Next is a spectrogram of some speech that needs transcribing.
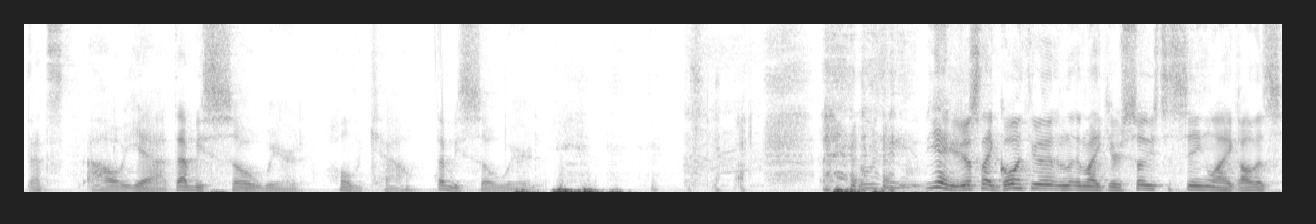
That's oh yeah, that'd be so weird. Holy cow. That'd be so weird. yeah, you're just like going through it, and, like you're so used to seeing like all this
